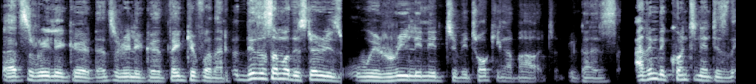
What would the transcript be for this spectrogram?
that's really good. That's really good. Thank you for that. These are some of the stories we really need to be talking about because I think the continent is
